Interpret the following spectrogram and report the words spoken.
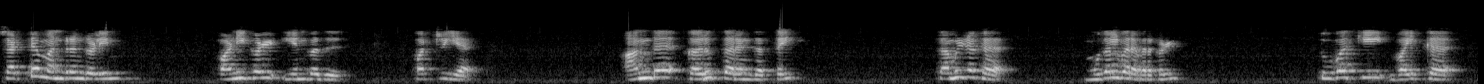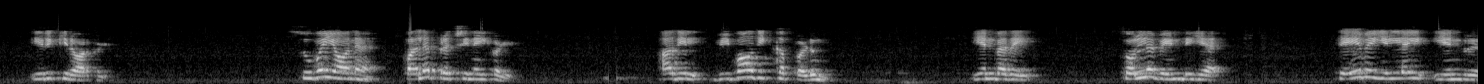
சட்டமன்றங்களின் பணிகள் என்பது பற்றிய அந்த கருத்தரங்கத்தை தமிழக முதல்வர் அவர்கள் துவக்கி வைக்க இருக்கிறார்கள். சுவையான பல பிரச்சினைகள் அதில் விவாதிக்கப்படும் என்பதை சொல்ல வேண்டிய தேவையில்லை என்று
